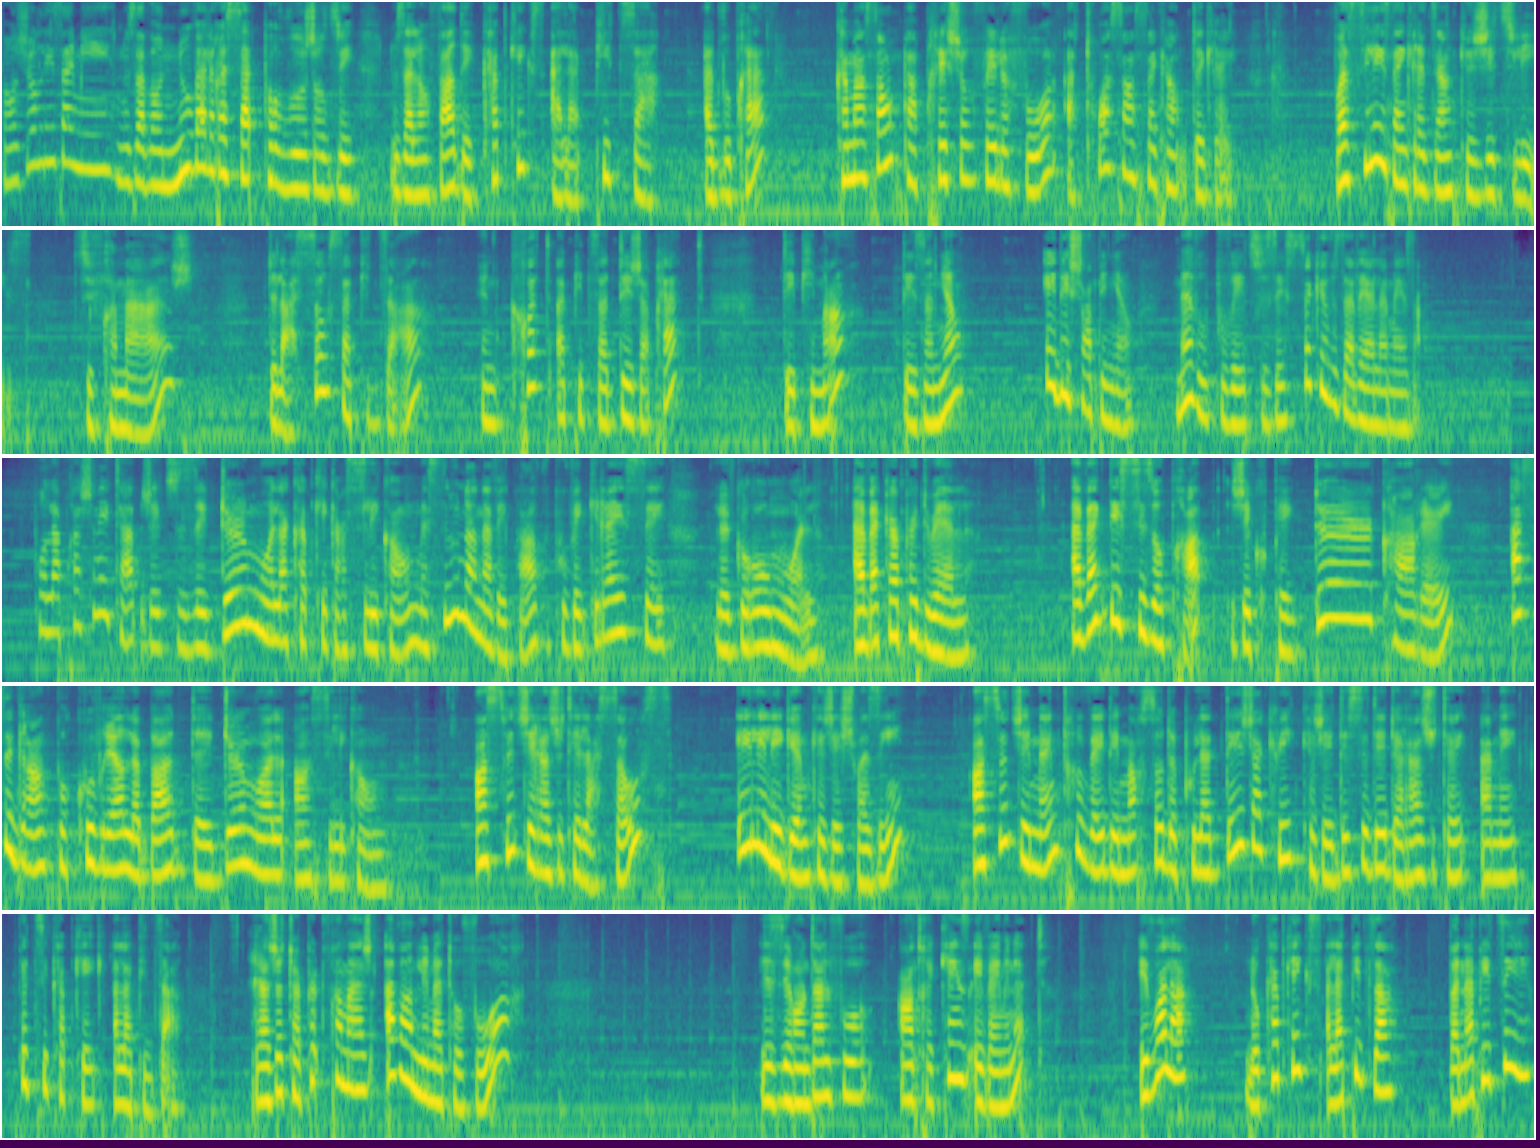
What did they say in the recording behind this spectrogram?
Bonjour les amis, nous avons une nouvelle recette pour vous aujourd'hui. Nous allons faire des cupcakes à la pizza. Êtes-vous prêts? Commençons par préchauffer le four à 350 degrés. Voici les ingrédients que j'utilise. Du fromage, de la sauce à pizza, une croûte à pizza déjà prête, des piments, des oignons et des champignons, mais vous pouvez utiliser ce que vous avez à la maison. Pour la prochaine étape, j'ai utilisé deux moules à cupcake en silicone, mais si vous n'en avez pas, vous pouvez graisser le gros moule avec un peu d'huile. Avec des ciseaux propres, j'ai coupé deux carrés assez grands pour couvrir le bas des deux moules en silicone. Ensuite, j'ai rajouté la sauce et les légumes que j'ai choisis. Ensuite, j'ai même trouvé des morceaux de poulet déjà cuits que j'ai décidé de rajouter à mes petits cupcakes à la pizza. Rajoute un peu de fromage avant de les mettre au four. Ils iront dans le four entre 15 et 20 minutes. Et voilà, nos cupcakes à la pizza. Bon appétit!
